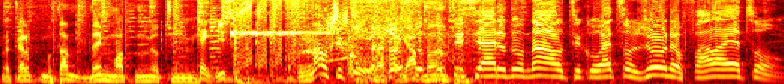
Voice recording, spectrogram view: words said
Eu quero botar Demi Moto no meu time. Que isso? Náutico. Vai pegar o banco. noticiário do Náutico, Edson Júnior. Fala, Edson.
